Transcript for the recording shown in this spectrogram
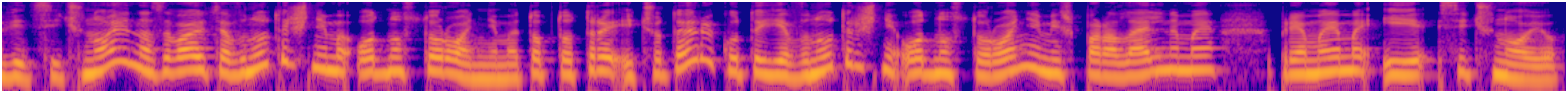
від січної, називаються внутрішніми односторонніми. Тобто 3 і 4 кути є внутрішні односторонні між паралельними прямими і січною.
